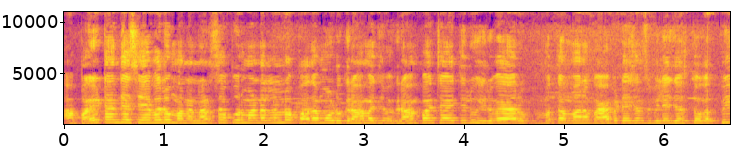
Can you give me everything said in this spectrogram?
ఆ బయట అందే సేవలు మన నర్సాపూర్ మండలంలో పదమూడు గ్రామ గ్రామ పంచాయతీలు ఇరవై ఆరు మొత్తం మనకు హ్యాబిటేషన్స్ విలేజెస్తో కలిపి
